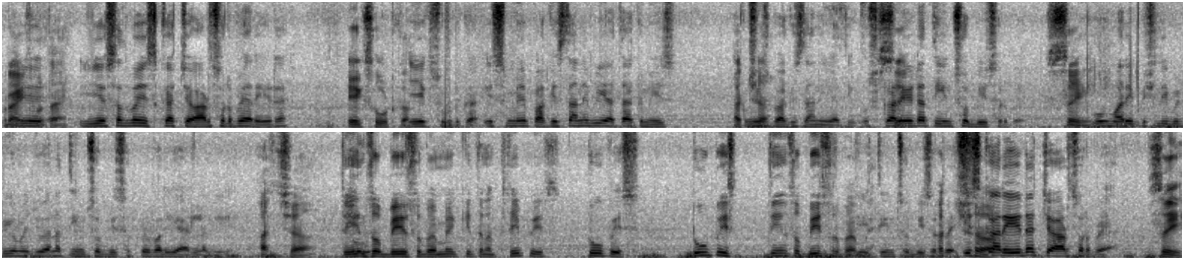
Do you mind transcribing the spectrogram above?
प्राइस बताएँ। ये सर भाई इसका चार सौ रुपया रेट है। एक सूट का। एक सूट का। इसमें पाकिस्तानी भी आता है कमीज़। अच्छा। पाकिस्तानी आती है उसका रेट है तीन सौ बीस रुपये सही। वो हमारी पिछली वीडियो में जो है ना तीन सौ बीस रुपये वाली ऐड लगी है। अच्छा तीन सौ बीस रुपये में कितना? Three piece two piece two piece तीन सौ बीस रुपये में? तीन सौ बीस रुपये अच्छा। इसका रेट है चार सौ रुपया सही।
